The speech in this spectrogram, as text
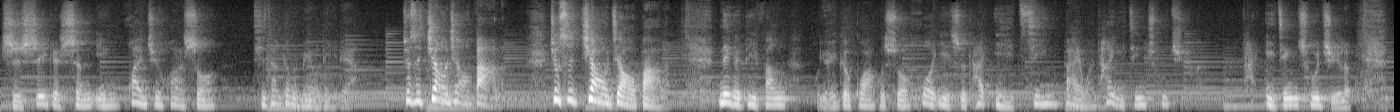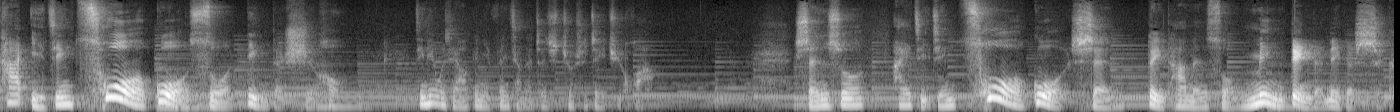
只是一个声音。换句话说，其实他根本没有力量，就是叫叫罢了，就是叫叫罢了。那个地方。有一个括弧说，或意思他已经败完，他已经出局了，他已经出局了，他已经错过锁定的时候。今天我想要跟你分享的，这就是这句话。神说，埃及已经错过神对他们所命定的那个时刻。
